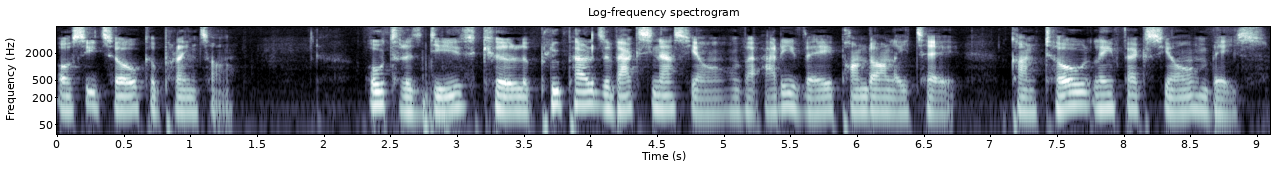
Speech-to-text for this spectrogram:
aussitôt que printemps. Autres disent que la plupart des vaccinations va arriver pendant l'été, quand l'infection baisse.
